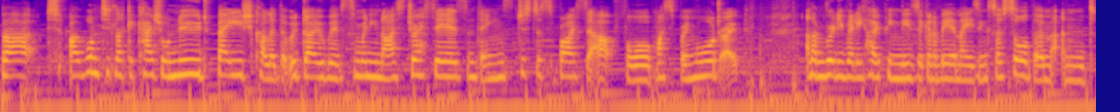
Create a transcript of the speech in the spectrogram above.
but I wanted like a casual nude beige colour that would go with some really nice dresses and things just to spice it up for my spring wardrobe. And I'm really, really hoping these are going to be amazing. So I saw them and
